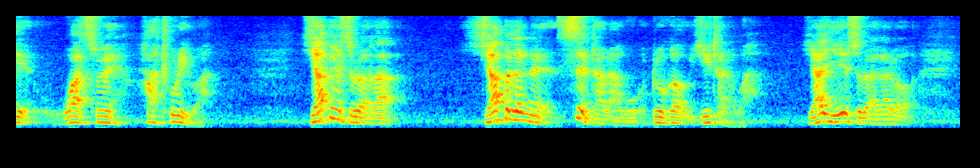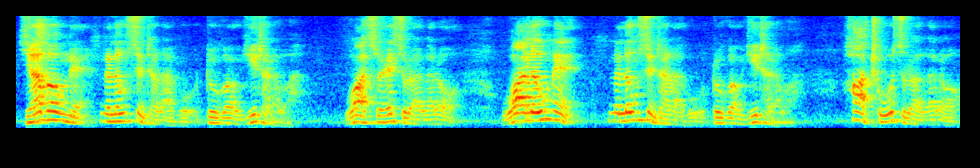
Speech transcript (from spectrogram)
ရဲ့ ဝါဆွဲဟာထိုးတွေပါရပ်ပစ်ဆိုတာကရပ်ပလက်နဲ့စစ်ထားတာကိုအတူကောက်ရေးထားတာပါရရဲ့ဆိုတာကတော့ရကောက်နဲ့နှလုံးစစ်ထားတာကိုအတူကောက်ရေးထားတာပါဝါဆွဲဆိုတာကတော့ဝါလုံးနဲ့နှလုံးစစ်ထားတာကိုအတူကောက်ရေးထားတာပါဟာထိုးဆိုတာကတော့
